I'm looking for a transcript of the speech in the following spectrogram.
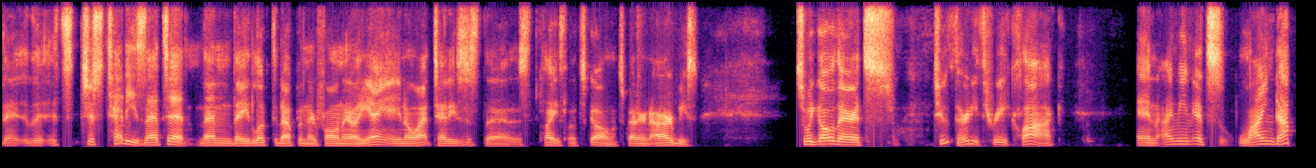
It's just Teddy's. That's it. Then they looked it up in their phone. They're like, yeah, you know what? Teddy's is the, is the place. Let's go. It's better than Arby's. So we go there. It's two thirty, three o'clock, and I mean it's lined up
